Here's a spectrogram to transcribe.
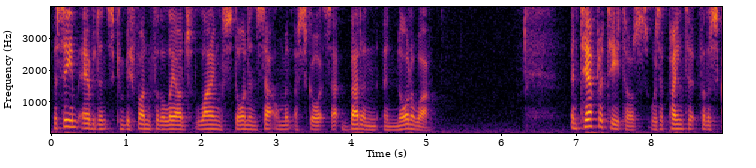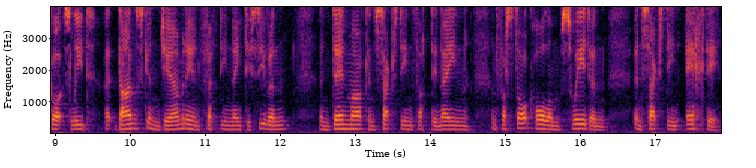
The same evidence can be found for the large Langstonin settlement of Scots at Birren in Norrowa. Interpretators was appointed for the Scots lead at Dansken, Germany in 1597, in Denmark in 1639, and for Stockholm, Sweden in 1680.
